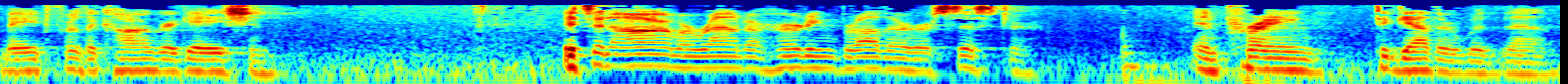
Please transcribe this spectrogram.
made for the congregation. It's an arm around a hurting brother or sister and praying together with them.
